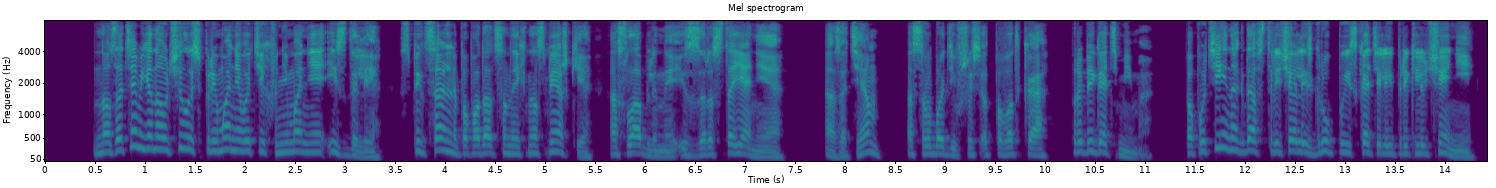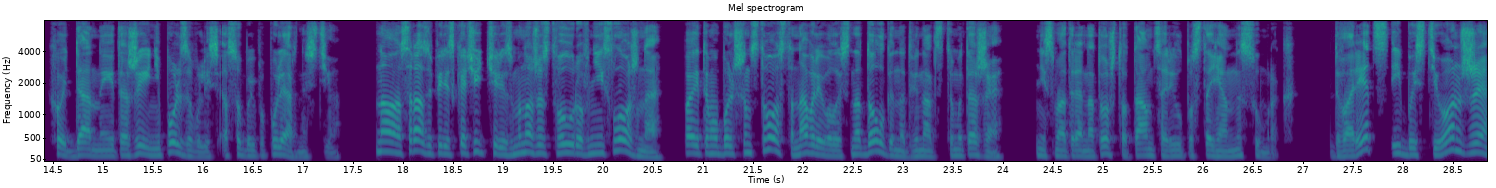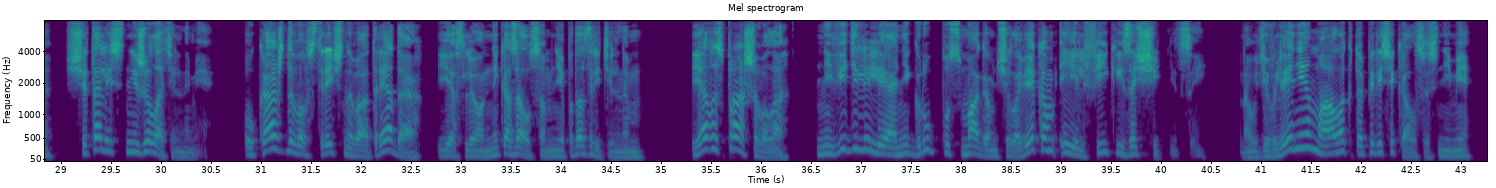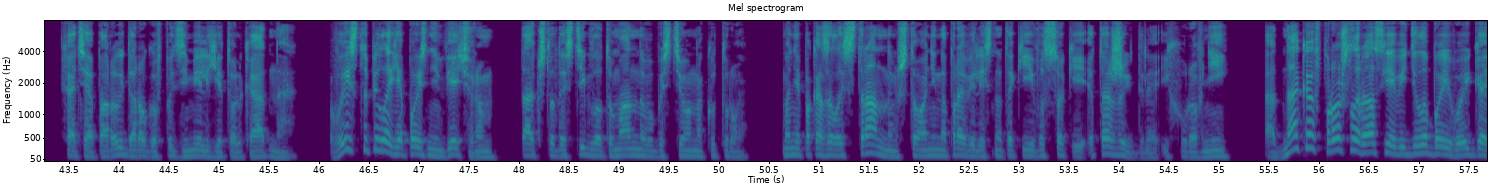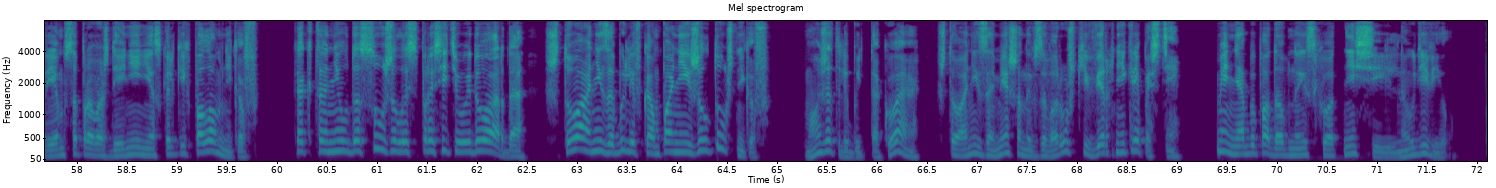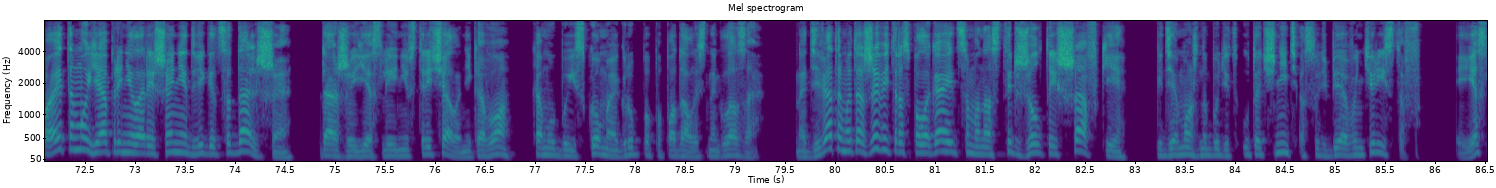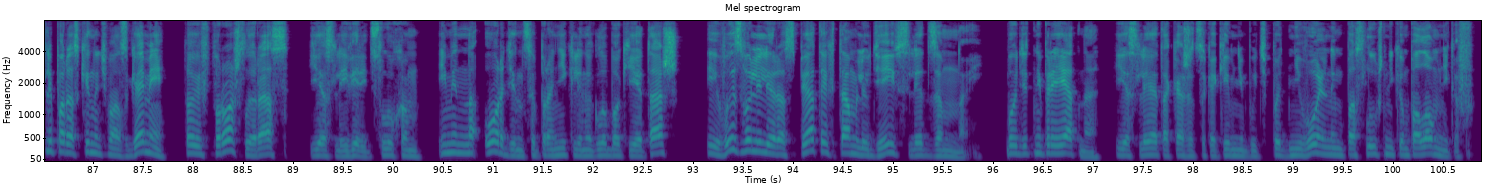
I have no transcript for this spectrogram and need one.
Но затем я научилась приманивать их внимание издали, специально попадаться на их насмешки, ослабленные из-за расстояния, а затем, освободившись от поводка, пробегать мимо. По пути иногда встречались группы искателей приключений, хоть данные этажи и не пользовались особой популярностью. Но сразу перескочить через множество уровней сложно, поэтому большинство останавливалось надолго на 12 этаже, несмотря на то, что там царил постоянный сумрак. Дворец и бастион же считались нежелательными. У каждого встречного отряда, если он не казался мне подозрительным, я выспрашивала, не видели ли они группу с магом-человеком и эльфийкой-защитницей. На удивление, мало кто пересекался с ними, хотя порой дорога в подземелье только одна. Выступила я поздним вечером, так что достигла туманного бастиона к утру. Мне показалось странным, что они направились на такие высокие этажи для их уровней. Однако в прошлый раз я видела боевой гарем в сопровождении нескольких паломников. Как-то не удосужилась спросить у Эдуарда, что они забыли в компании желтушников. Может ли быть такое, что они замешаны в заварушке в верхней крепости? Меня бы подобный исход не сильно удивил. Поэтому я приняла решение двигаться дальше, даже если и не встречала никого, кому бы искомая группа попадалась на глаза. На девятом этаже ведь располагается монастырь Желтой Шавки, где можно будет уточнить о судьбе авантюристов. И если пораскинуть мозгами, то и в прошлый раз, если верить слухам, именно орденцы проникли на глубокий этаж и вызволили распятых там людей вслед за мной. Будет неприятно, если это окажется каким-нибудь подневольным послушником паломников.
